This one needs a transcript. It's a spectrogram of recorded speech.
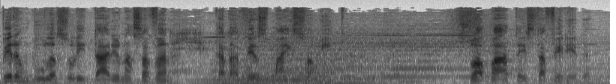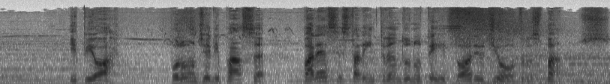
perambula solitário na savana, cada vez mais faminto. Sua pata está ferida. E pior, por onde ele passa, parece estar entrando no território de outros bandos.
